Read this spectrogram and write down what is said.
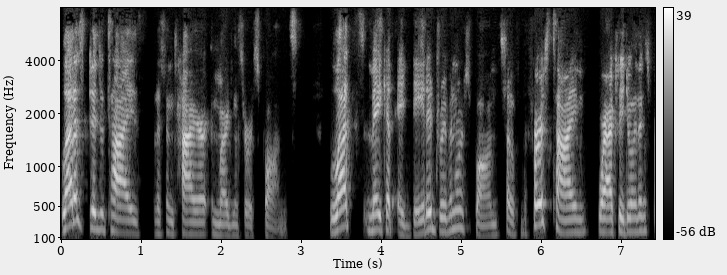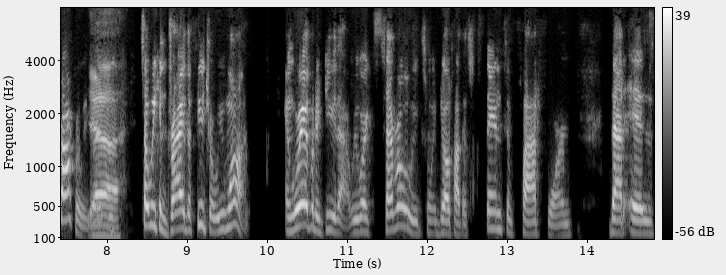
let us digitize this entire emergency response. Let's make it a data-driven response. So for the first time, we're actually doing things properly. Yeah. Right? So we can drive the future we want. And we're able to do that. We worked several weeks and we built out this extensive platform that is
